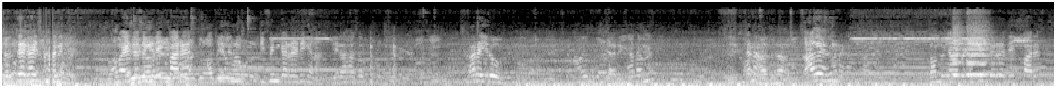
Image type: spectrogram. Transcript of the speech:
चलते हैं गाइस खाने। तो गाइस जैसे कि देख पा रहे हैं। अभी हम लोग टिफ़िन कर रहे हैं ठीक है ना? ये रहा सब। खा रहे हीरो रहे हैं ना? आ गए हैं। तो हम लोग यहाँ पे टिफ़िन कर रहे हैं देख पा रहे हैं।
